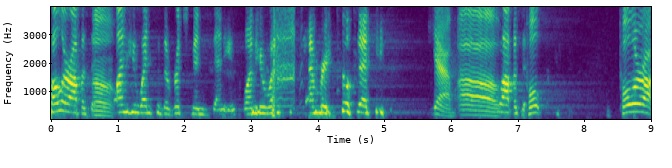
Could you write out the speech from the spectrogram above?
Polar opposites. Uh, one who went to the Richmond Denny's. One who went to the Emeryville Denny's. Yeah, uh, Two opposites. pol- polar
